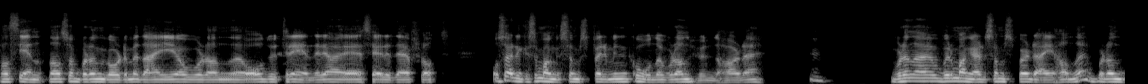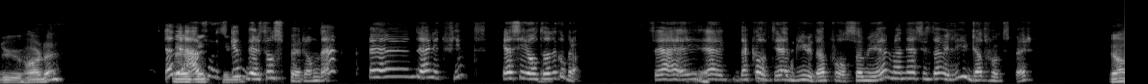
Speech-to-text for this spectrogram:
pasientene altså, hvordan går det med deg, og hvordan Å, du trener, ja, jeg ser det, det er flott. Og så er det ikke så mange som spør min kone hvordan hun har det. Mm. Er, hvor mange er det som spør deg, Hanne, hvordan du har det? Ja, det er faktisk en del som spør om det. Eh, det er litt fint. Jeg sier alltid at det går bra. Så jeg, jeg, Det er ikke alltid jeg bjuder på så mye, men jeg syns det er veldig hyggelig at folk spør. Ja.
